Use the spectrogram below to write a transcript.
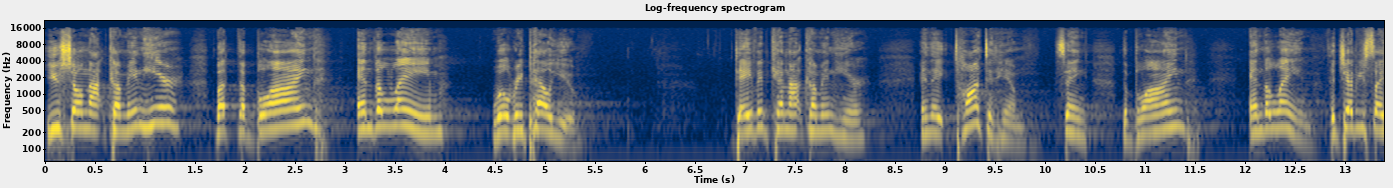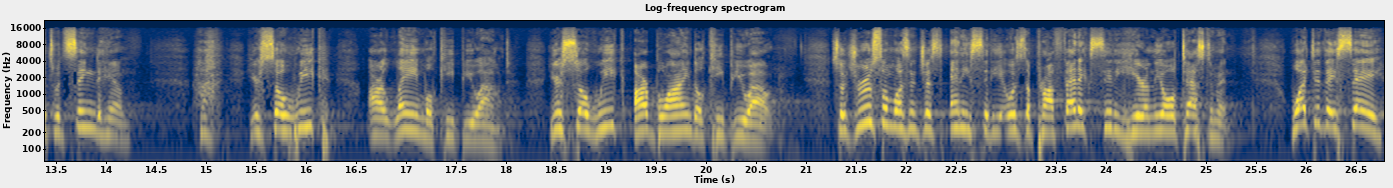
You shall not come in here, but the blind and the lame will repel you. David cannot come in here. And they taunted him, saying, The blind and the lame. The Jebusites would sing to him, You're so weak, our lame will keep you out. You're so weak, our blind will keep you out. So Jerusalem wasn't just any city, it was the prophetic city here in the Old Testament. What did they say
